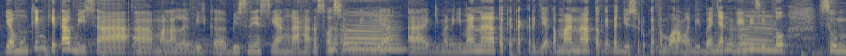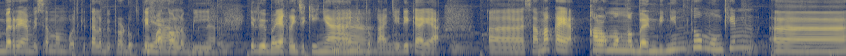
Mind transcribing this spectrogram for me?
ya mungkin kita bisa eh, malah lebih ke bisnis yang nggak harus sosial media eh, gimana-gimana, atau kita kerja ke mana, atau kita justru ketemu orang lebih banyak yang di situ sumber yang bisa membuat kita lebih produktif Iya, atau lebih ya lebih banyak rezekinya Heeh. gitu kan, jadi kayak eh, sama kayak kalau mau ngebandingin tuh mungkin eh,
